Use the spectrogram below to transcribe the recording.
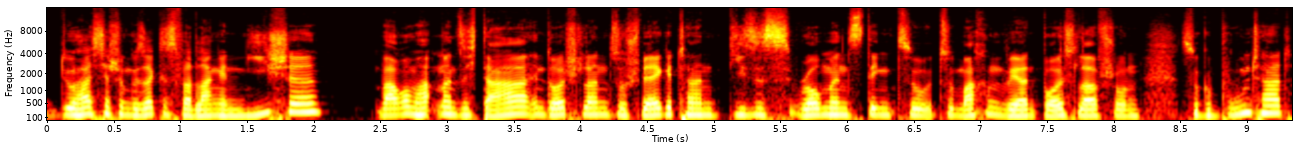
du hast ja schon gesagt, es war lange Nische warum hat man sich da in Deutschland so schwer getan, dieses Romance-Ding zu, zu machen, während Boys Love schon so geboomt hat?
